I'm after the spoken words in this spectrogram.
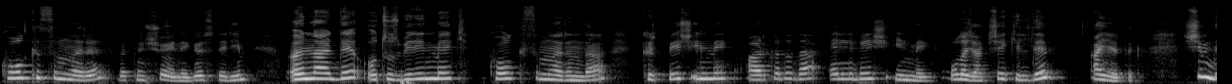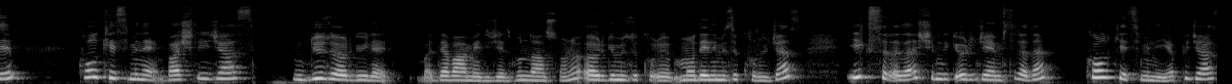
Kol kısımları bakın şöyle göstereyim. Önlerde 31 ilmek, kol kısımlarında 45 ilmek, arkada da 55 ilmek olacak şekilde ayırdık. Şimdi Kol kesimine başlayacağız. Düz örgüyle devam edeceğiz bundan sonra. Örgümüzü, modelimizi kuracağız. İlk sırada, şimdiki öreceğim sırada kol kesimini yapacağız.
